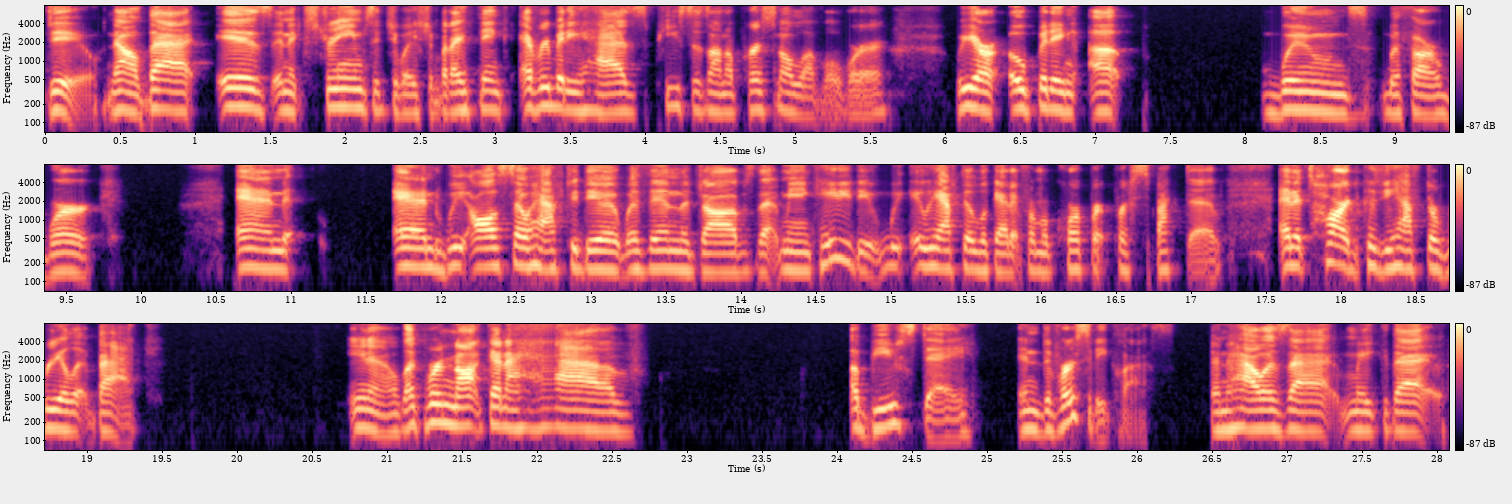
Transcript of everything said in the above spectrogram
do. Now that is an extreme situation but i think everybody has pieces on a personal level where we are opening up wounds with our work. And and we also have to do it within the jobs that me and katee do. We, we have to look at it from a corporate perspective and it's hard because you have to reel it back. You know like we're not going to have abuse day in diversity class. And how does that make that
